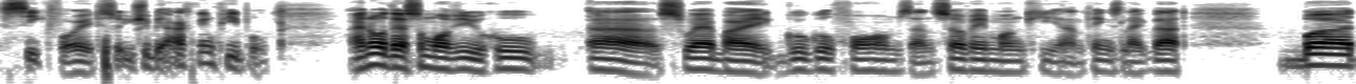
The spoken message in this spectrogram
seek for it. So you should be asking people. I know there's some of you who uh, swear by Google Forms and SurveyMonkey and things like that, but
